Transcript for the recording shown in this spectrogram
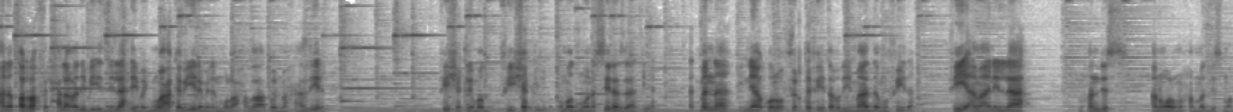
حنتطرق في الحلقة دي بإذن الله لمجموعة كبيرة من الملاحظات والمحاذير. في شكل مض... في شكل ومضمون السيرة الذاتية أتمنى إني أكون وفقت في تقديم مادة مفيدة. في أمان الله. مهندس أنور محمد الله.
